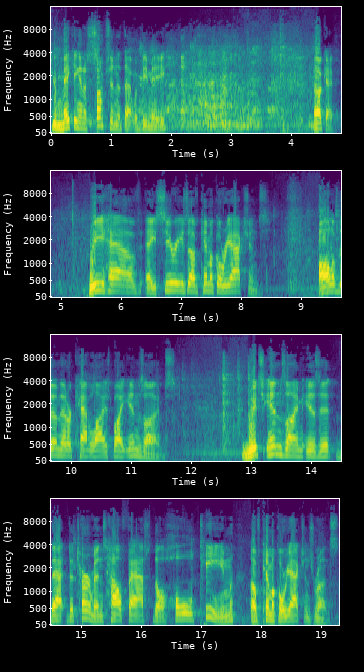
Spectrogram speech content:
You're making an assumption that that would be me. Okay. We have a series of chemical reactions, all of them that are catalyzed by enzymes. Which enzyme is it that determines how fast the whole team of chemical reactions runs?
